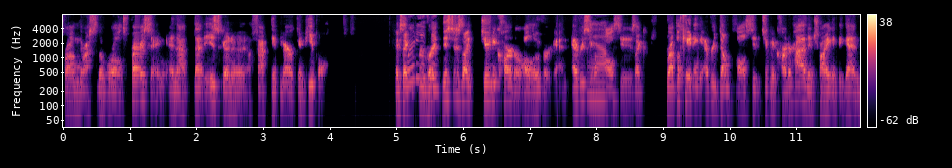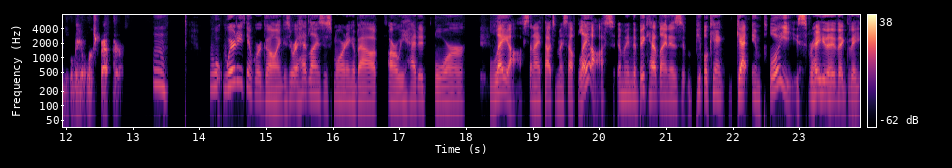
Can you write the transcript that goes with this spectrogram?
from the rest of the world's pricing, and that that is going to affect the American people. It's like think- this is like Jimmy Carter all over again. Every single yeah. policy is like replicating every dumb policy that Jimmy Carter had and trying it again, hoping it works better. Hmm. Where do you think we're going? Because there were headlines this morning about are we headed for layoffs. And I thought to myself, layoffs? I mean, the big headline is people can't get employees, right? They, they, they,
